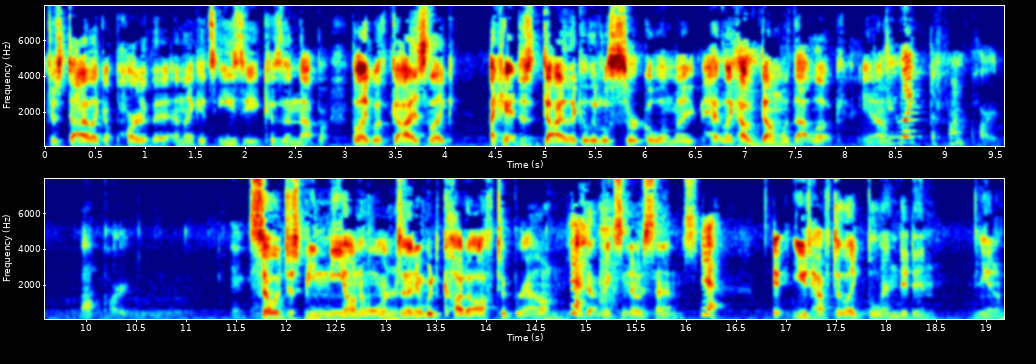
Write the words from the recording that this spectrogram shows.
just dye like a part of it, and like it's easy because then that part. But like with guys, like I can't just dye like a little circle on my head. Like how dumb would that look? You know. Do like the front part, that part. You. So it'd just be neon orange, and then it would cut off to brown. Yeah. Like, that makes no sense. Yeah. It, you'd have to like blend it in. You know.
